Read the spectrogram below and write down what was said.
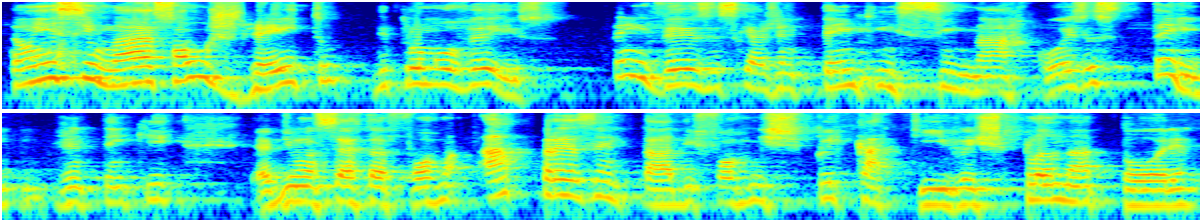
Então, ensinar é só um jeito de promover isso. Tem vezes que a gente tem que ensinar coisas? Tem. A gente tem que, eh, de uma certa forma, apresentar de forma explicativa, explanatória,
